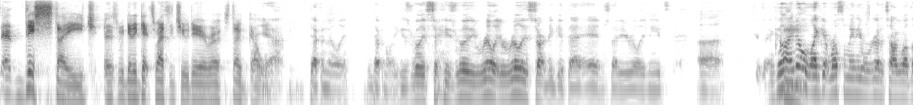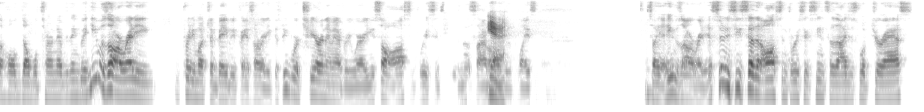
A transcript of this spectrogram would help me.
at this stage as we're going to get to Attitude Era Stone Cold. yeah, definitely, definitely. He's really, he's really, really, really starting to get that edge that he really needs. Uh, Because I know, Hmm. like at WrestleMania, we're going to talk about the whole double turn and everything, but he was already pretty much a babyface already because people were cheering him everywhere. You saw Austin 316 in the sign all Yeah. over the place. So yeah, he was already. As soon as he said that Austin 316 said, "I just whooped your ass,"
